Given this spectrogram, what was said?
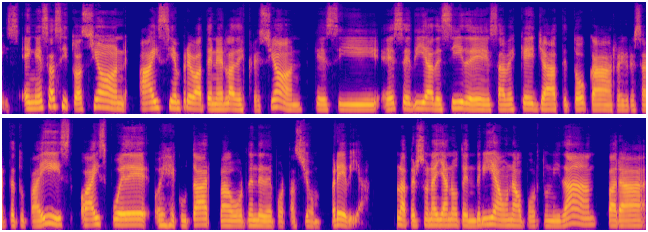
ICE. En esa situación, ICE siempre va a tener la discreción que si ese día decide, sabes que ya te toca regresarte a tu país, ICE puede ejecutar la orden de deportación previa la persona ya no tendría una oportunidad para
